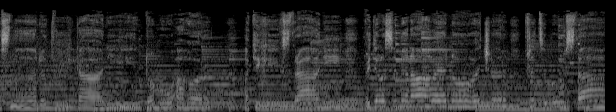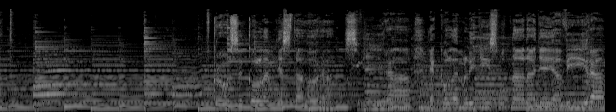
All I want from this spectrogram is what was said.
milostné dotýkání domů a hor a tichých strání. Viděl jsem je náhle jednou večer před sebou stát. V kruhu se kolem města hora svírá, jak kolem lidí smutná naděje a víra.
